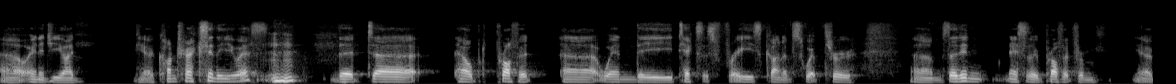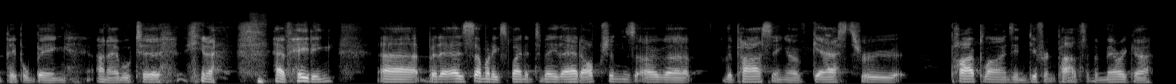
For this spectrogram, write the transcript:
uh, energy you know, contracts in the US mm-hmm. that uh, helped profit uh, when the Texas freeze kind of swept through. Um, so they didn't necessarily profit from you know people being unable to you know have heating. Uh, but as someone explained it to me, they had options over the passing of gas through pipelines in different parts of America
